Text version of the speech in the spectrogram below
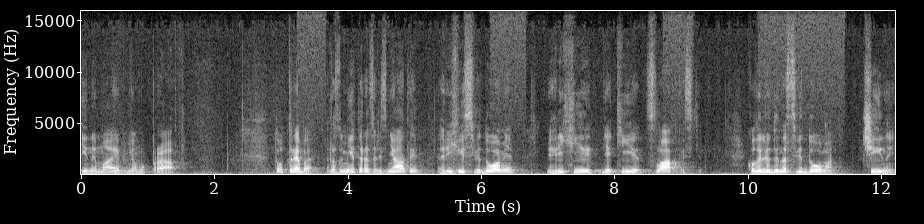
і не має в ньому права. Тут треба розуміти, розрізняти гріхи свідомі гріхи, які слабкості. Коли людина свідомо чинить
